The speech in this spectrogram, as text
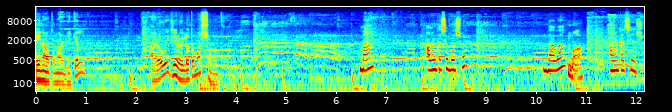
এই নাও তোমার বিকেল। আর ওই যে রইল তোমার সমুদ্র মা আমার কাছে বসো। বাবা মা। আমার কাছে এসো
